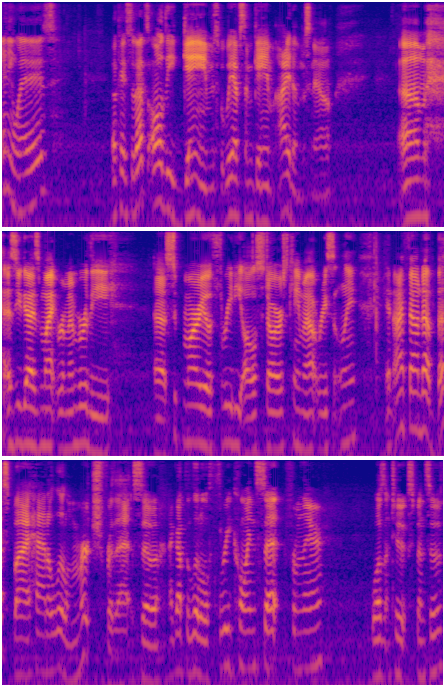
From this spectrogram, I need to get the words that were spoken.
anyways, okay, so that's all the games, but we have some game items now. Um, as you guys might remember, the uh, Super Mario 3D All Stars came out recently, and I found out Best Buy had a little merch for that. So I got the little three coin set from there. Wasn't too expensive.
